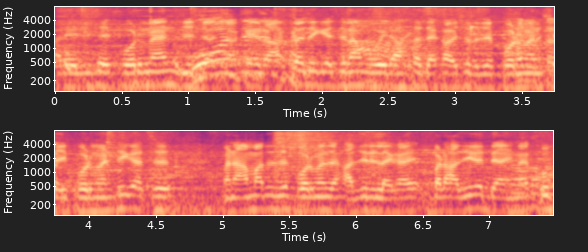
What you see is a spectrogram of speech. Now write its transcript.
আর এই যে সেই ফোরম্যান যে যাকে রাস্তা দিয়ে গেছিলাম ওই রাস্তা দেখা হয়েছিল যে ফোরম্যান সেই ফোরম্যান ঠিক আছে? মানে আমাদের যে ফোরম্যান যে হাজিরি লেখায় বাট হাজিরে দেয় না খুব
